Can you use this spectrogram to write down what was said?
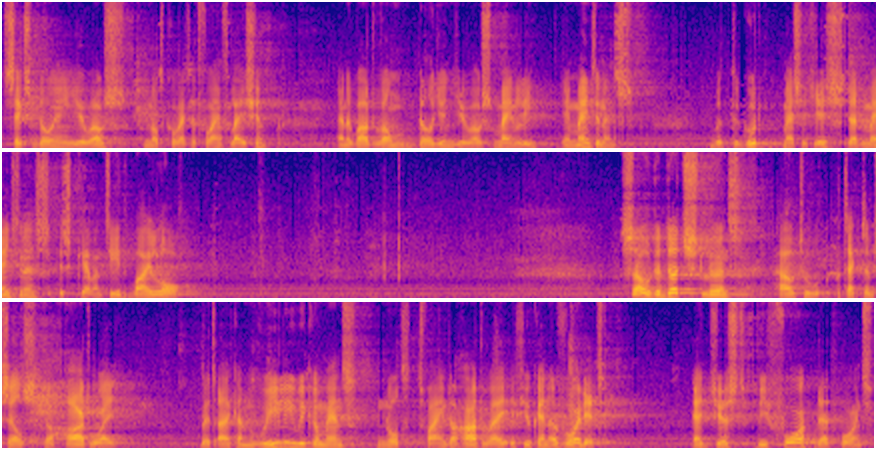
6 billion euros, not corrected for inflation, and about 1 billion euros mainly in maintenance. But the good message is that maintenance is guaranteed by law. So the Dutch learned how to protect themselves the hard way. But I can really recommend not trying the hard way if you can avoid it. And just before that point.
